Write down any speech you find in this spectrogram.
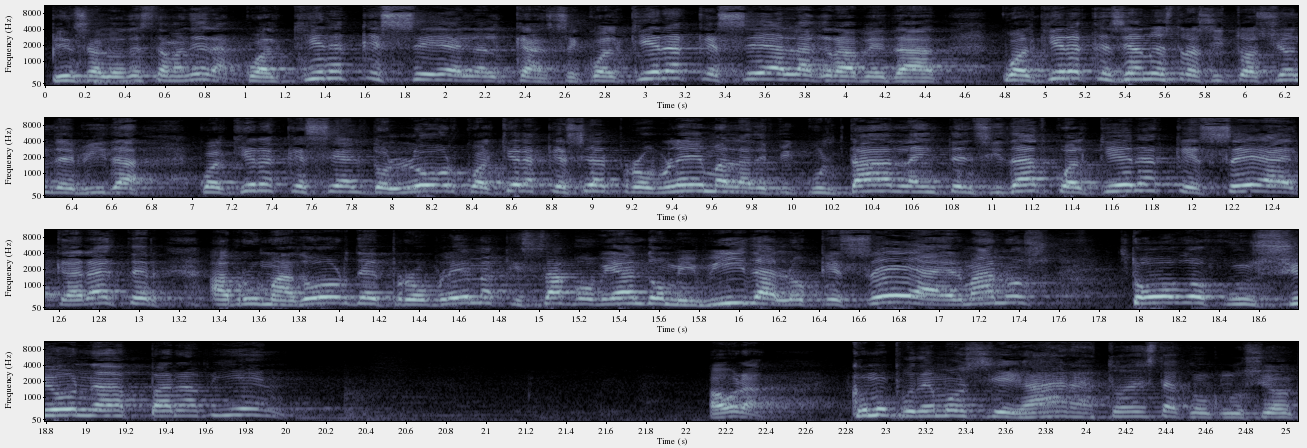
Piénsalo de esta manera, cualquiera que sea el alcance, cualquiera que sea la gravedad, cualquiera que sea nuestra situación de vida, cualquiera que sea el dolor, cualquiera que sea el problema, la dificultad, la intensidad, cualquiera que sea el carácter abrumador del problema que está agobiando mi vida, lo que sea, hermanos, todo funciona para bien. Ahora, ¿cómo podemos llegar a toda esta conclusión?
